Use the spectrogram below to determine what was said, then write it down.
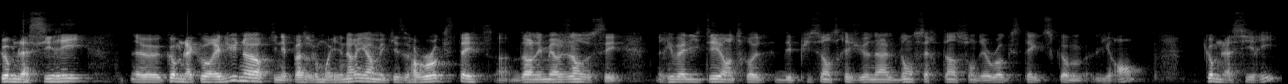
comme la Syrie, euh, comme la Corée du Nord, qui n'est pas au Moyen-Orient, mais qui est un rogue state, hein, dans l'émergence de ces rivalités entre des puissances régionales, dont certains sont des rogue states comme l'Iran, comme la Syrie,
